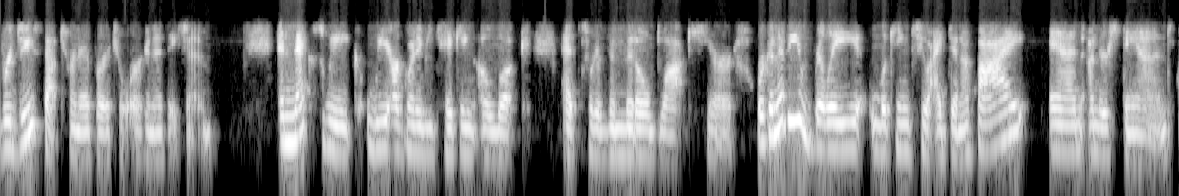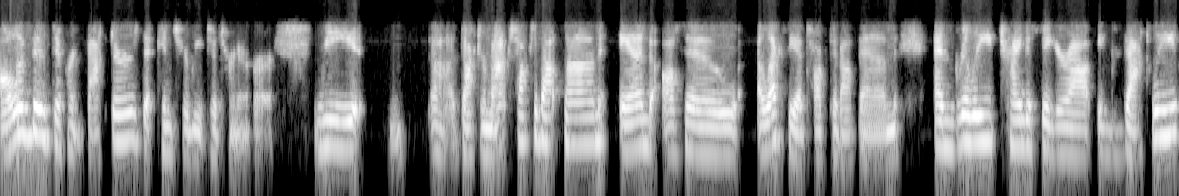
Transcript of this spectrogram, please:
reduce that turnover to organization. And next week, we are going to be taking a look at sort of the middle block here. We're going to be really looking to identify and understand all of those different factors that contribute to turnover. We uh, Dr. Max talked about some, and also Alexia talked about them, and really trying to figure out exactly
